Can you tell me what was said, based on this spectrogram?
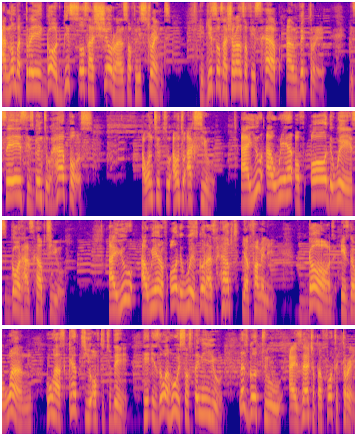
And number three, God gives us assurance of his strength. He gives us assurance of his help and victory. He says he's going to help us. I want you to I want to ask you, are you aware of all the ways God has helped you? Are you aware of all the ways God has helped your family? God is the one who has kept you up to today. He is the one who is sustaining you. Let's go to Isaiah chapter 43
